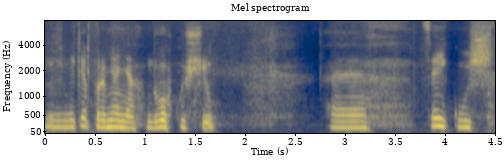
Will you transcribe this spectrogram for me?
яке порівняння двох кущів. Е, цей кущ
